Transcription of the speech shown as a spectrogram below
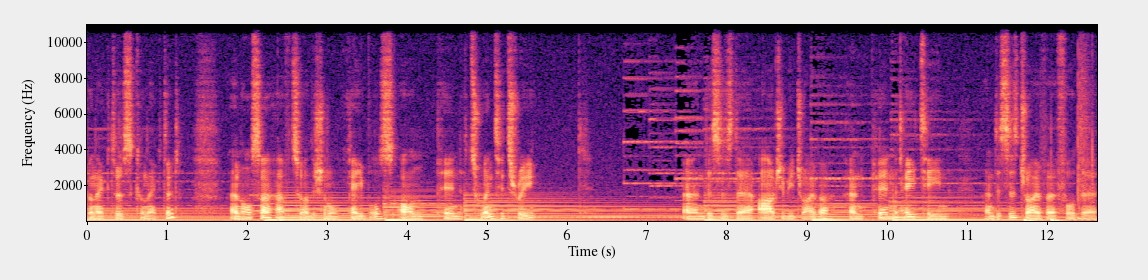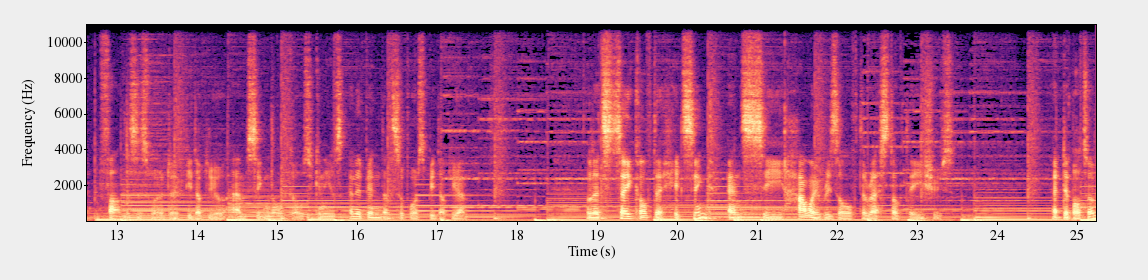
connectors connected. And also I have two additional cables on pin 23. And this is the RGB driver, and pin 18 and this is driver for the fan. This is where the PWM signal goes. You can use any pin that supports PWM. Let's take off the heatsink and see how I resolve the rest of the issues. At the bottom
